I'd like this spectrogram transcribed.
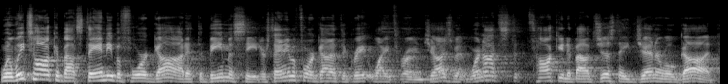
When we talk about standing before God at the Bema seat or standing before God at the great white throne judgment, we're not st- talking about just a general God.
